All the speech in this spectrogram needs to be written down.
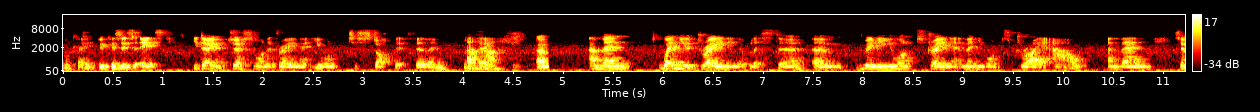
Okay, because it's it's you don't just want to drain it, you want to stop it filling. Okay, Uh-huh. um, and then when you're draining a blister, um, really you want to drain it and then you want to dry it out, and then so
